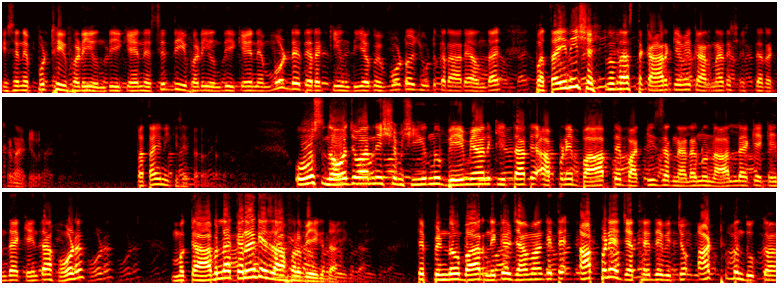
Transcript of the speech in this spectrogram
ਕਿਸੇ ਨੇ ਪੁੱਠੀ ਫੜੀ ਹੁੰਦੀ ਕਿਸੇ ਨੇ ਸਿੱਧੀ ਫੜੀ ਹੁੰਦੀ ਕਿਸੇ ਨੇ ਮੋਢੇ ਤੇ ਰੱਖੀ ਹੁੰਦੀ ਹੈ ਕੋਈ ਫੋਟੋ ਸ਼ੂਟ ਕਰਾ ਰਿਹਾ ਹੁੰਦਾ ਹੈ। ਪਤਾ ਹੀ ਨਹੀਂ ਸ਼ਸਤਰ ਦਾ ਸਤਿਕਾਰ ਕਿਵੇਂ ਕਰਨਾ ਹੈ ਤੇ ਸ਼ਸਤਰ ਰੱਖਣਾ ਕਿਵੇਂ? ਪਤਾ ਹੀ ਨਹੀਂ ਕਿਸੇ ਤਰ੍ਹਾਂ ਦਾ। ਉਸ ਨੌਜਵਾਨ ਨੇ ਸ਼ਮਸ਼ੀਰ ਨੂੰ ਬੇਮਿਆਨ ਕੀਤਾ ਤੇ ਆਪਣੇ ਬਾਪ ਤੇ ਬਾਕੀ ਜਰਨੈਲਾਂ ਨੂੰ ਨਾਲ ਲੈ ਕੇ ਕਹਿੰਦਾ ਕਹਿੰਦਾ ਹੁਣ ਮੁਕਾਬਲਾ ਕਰਾਂਗੇ ਜਾਫਰ ਬੇਗ ਦਾ। ਤੇ ਪਿੰਡੋਂ ਬਾਹਰ ਨਿਕਲ ਜਾਵਾਂਗੇ ਤੇ ਆਪਣੇ ਜਥੇ ਦੇ ਵਿੱਚੋਂ 8 ਬੰਦੂਕਾਂ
